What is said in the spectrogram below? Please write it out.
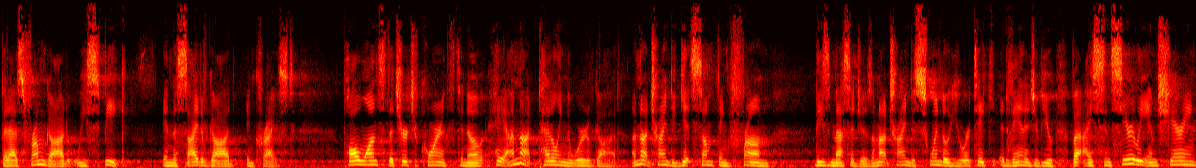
but as from God we speak in the sight of God in Christ. Paul wants the church of Corinth to know hey, I'm not peddling the word of God. I'm not trying to get something from these messages. I'm not trying to swindle you or take advantage of you, but I sincerely am sharing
